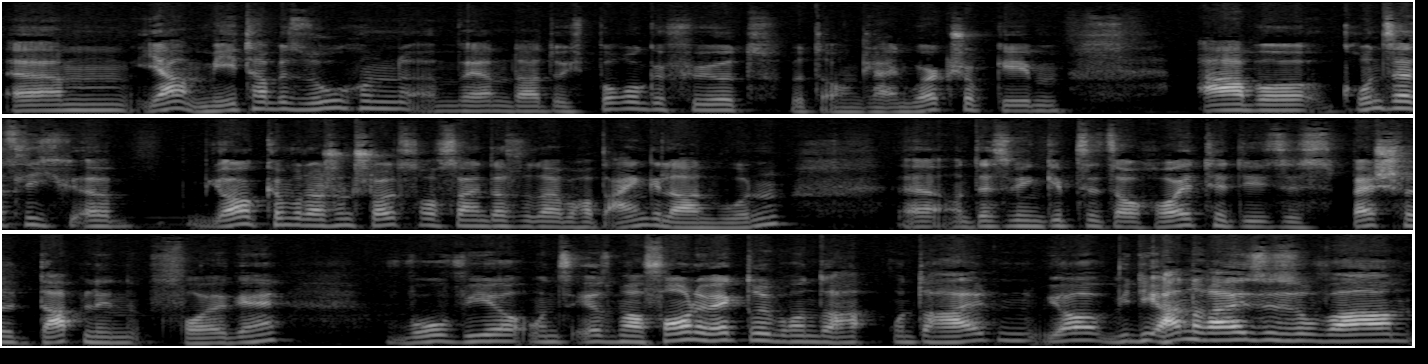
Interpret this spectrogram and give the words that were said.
ähm, ja, Meta besuchen, werden da durchs Büro geführt, wird auch einen kleinen Workshop geben. Aber grundsätzlich äh, ja, können wir da schon stolz drauf sein, dass wir da überhaupt eingeladen wurden. Äh, und deswegen gibt es jetzt auch heute diese Special Dublin-Folge, wo wir uns erstmal vorneweg darüber unter, unterhalten, ja, wie die Anreise so war,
